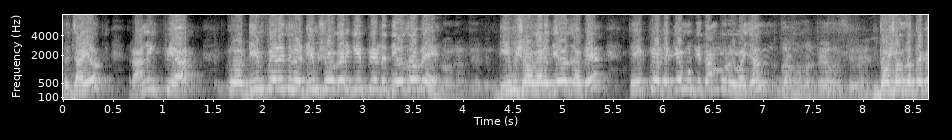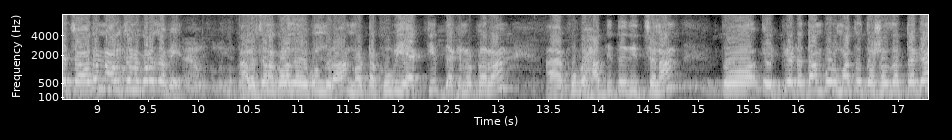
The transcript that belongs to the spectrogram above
তো যাই হোক রানিং পেয়ার তো ডিম পেরে দিলে ডিম সহকারে কি পেয়ারটা দেওয়া যাবে। ডিম সহকারে দেওয়া যাবে। তো এই পেয়ারটা কেমন কি দাম পড়বে ভাইজান? দশ হাজার টাকা চাওয়া দাম আলোচনা করা যাবে। হ্যাঁ, আলোচনা করা যাবে। আলোচনা করা যাবে বন্ধুরা নটটা খুবই অ্যাক্টিভ দেখেন আপনারা খুব হাত দিতে দিচ্ছে না। তো এই পেয়ারটার দাম পড়বে মাত্র দশ হাজার টাকা।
